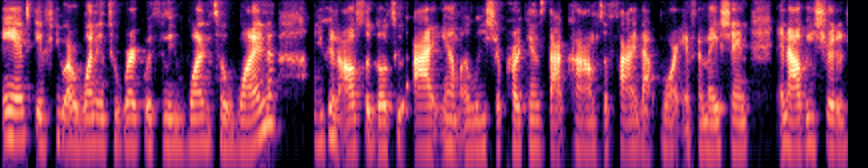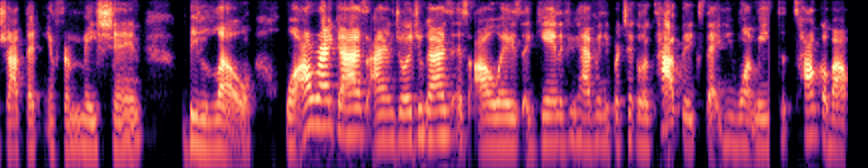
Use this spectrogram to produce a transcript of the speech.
And if you are wanting to work with me one to one, you can also go to IamAliciaPerkins.com to find out more information. And I'll be sure to drop that information below. Well, all right, guys, I enjoyed you guys as always. Again, if you have any particular topics that you want me to talk about,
